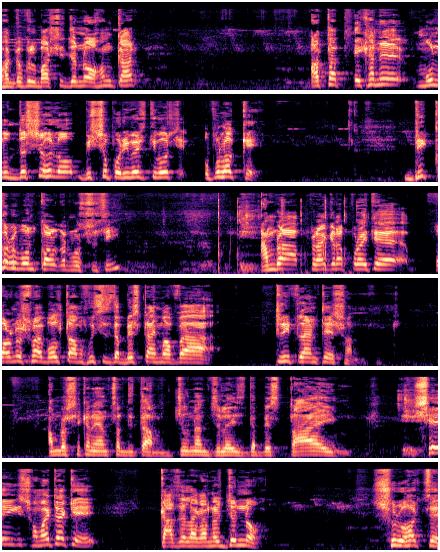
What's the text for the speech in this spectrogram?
ভাগ্যকুলবাসীর জন্য অহংকার। অর্থাৎ এখানে মূল উদ্দেশ্য হলো বিশ্ব পরিবেশ দিবস উপলক্ষে বৃক্ষরোপণ কর্মসূচি। আমরা প্যারাগ্রাফ পড়াইতে, পড়ানোর সময় বলতাম which is the best time of tree plantation আমরা সেখানে অ্যান্সার দিতাম June and July is the best time সেই সময়টাকে কাজে লাগানোর জন্য শুরু হচ্ছে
